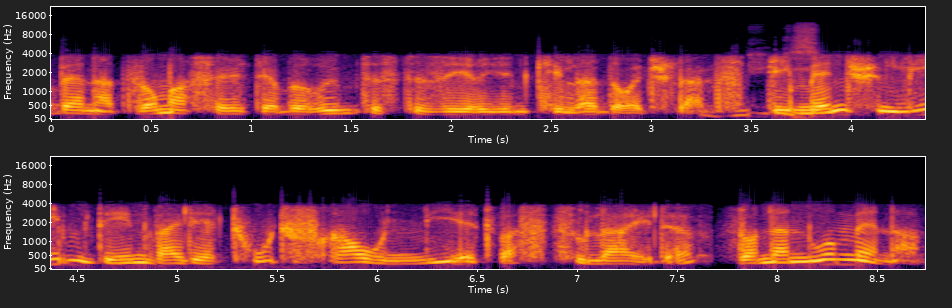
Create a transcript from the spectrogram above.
Bernhard Sommerfeld, der berühmteste Serienkiller Deutschlands. Die Menschen lieben den, weil der tut Frauen nie etwas zuleide, sondern nur Männern.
